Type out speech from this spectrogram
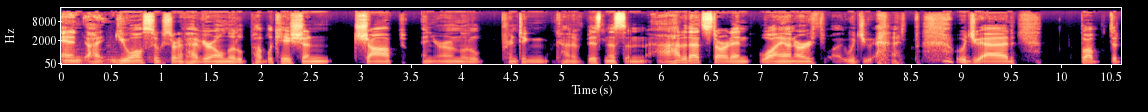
And you also sort of have your own little publication shop and your own little printing kind of business, and how did that start? And why on earth would you add would you add Bob the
